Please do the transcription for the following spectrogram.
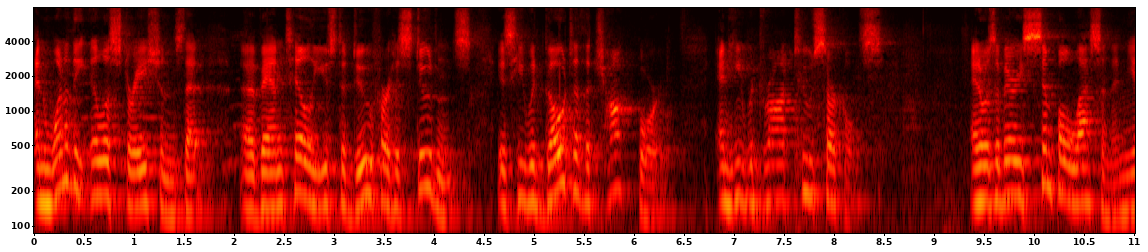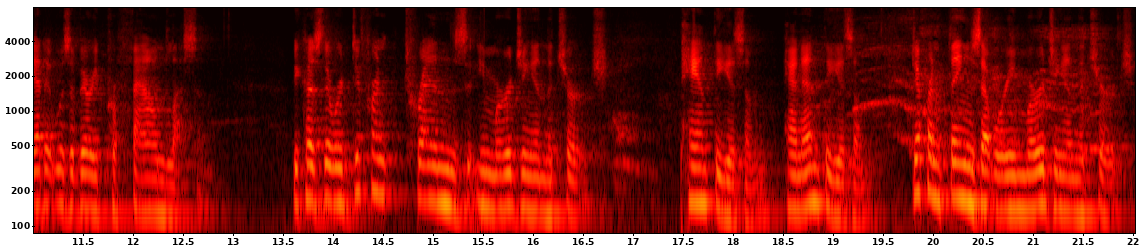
And one of the illustrations that uh, Van Til used to do for his students is he would go to the chalkboard and he would draw two circles. And it was a very simple lesson, and yet it was a very profound lesson. Because there were different trends emerging in the church pantheism, panentheism, different things that were emerging in the church.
